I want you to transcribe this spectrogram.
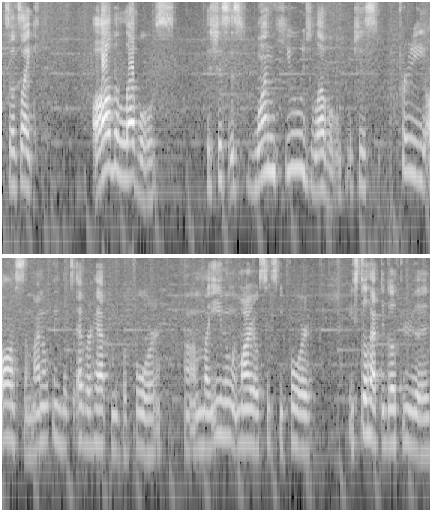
So it's like all the levels, it's just this one huge level, which is pretty awesome. I don't think that's ever happened before. Um, like even with Mario 64, you still have to go through the,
